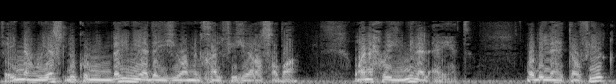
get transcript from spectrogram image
فإنه يسلك من بين يديه ومن خلفه رصدا ونحوه من الآيات. وبالله التوفيق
